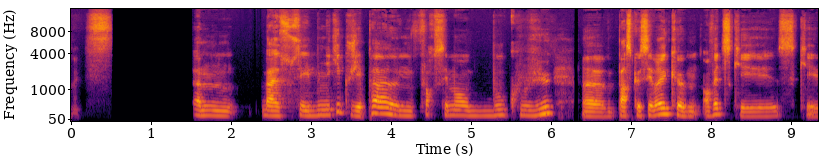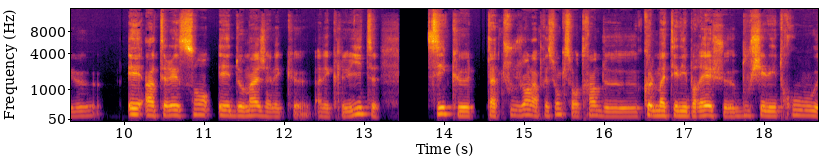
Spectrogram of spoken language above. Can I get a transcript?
ouais. Bah, c'est une équipe que j'ai pas, forcément beaucoup vue, parce que c'est vrai que, mmh, en fait, ce qui est intéressant et dommage avec, le Heat, c'est que tu as toujours l'impression qu'ils sont en train de colmater les brèches, boucher les trous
